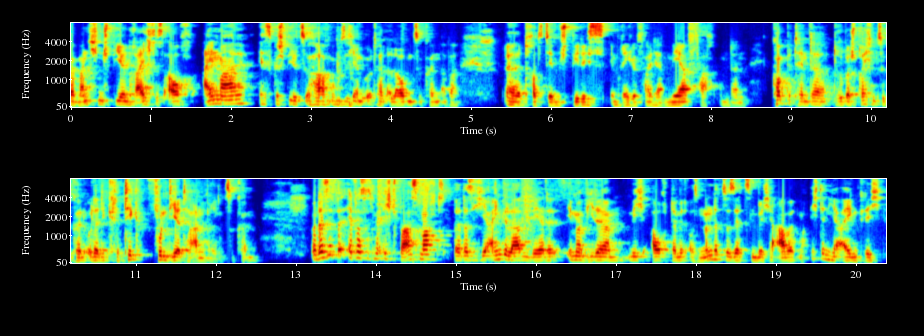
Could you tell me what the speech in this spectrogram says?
Bei manchen Spielen reicht es auch einmal, es gespielt zu haben, um sich ein Urteil erlauben zu können. Aber äh, trotzdem spiele ich es im Regelfall ja mehrfach, um dann kompetenter drüber sprechen zu können oder die Kritik fundierter anbringen zu können. Und das ist etwas, was mir echt Spaß macht, äh, dass ich hier eingeladen werde, immer wieder mich auch damit auseinanderzusetzen, welche Arbeit mache ich denn hier eigentlich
